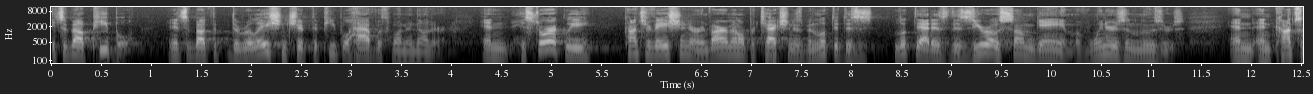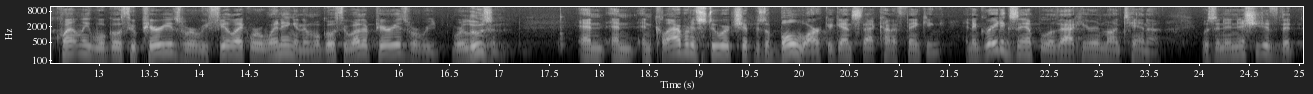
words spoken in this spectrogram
it's about people. And it's about the, the relationship that people have with one another. And historically, conservation or environmental protection has been looked at, this, looked at as the zero sum game of winners and losers. And, and consequently, we'll go through periods where we feel like we're winning, and then we'll go through other periods where we, we're losing. And, and, and collaborative stewardship is a bulwark against that kind of thinking. And a great example of that here in Montana was an initiative that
